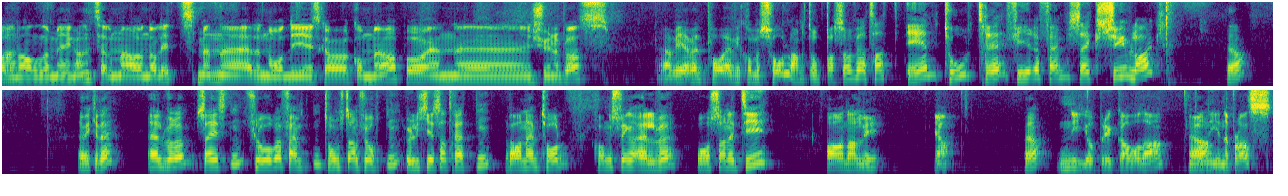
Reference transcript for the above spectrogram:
Arendal med en gang, selv om jeg har Arendal litt. Men eh, er det nå de skal komme da, på en uh, sjuendeplass? Ja, vi er vel på, er vi kommet så langt opp? altså. Vi har tatt én, to, tre, fire, fem, seks, syv lag. Ja, er vi ikke det? Elverum 16, Florø 15, Tromsdalen 14, Ullkisa 13, Ranheim 12, Kongsvinger 11, Åsane 10, Arendal 9. Ja. Ja. Nyopprykka òg da, på Ja. niendeplass.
